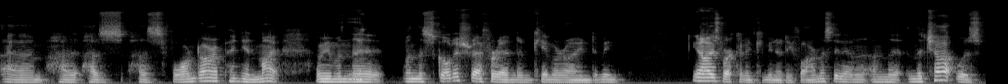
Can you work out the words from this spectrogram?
um, has has formed our opinion. My, I mean, when the when the Scottish referendum came around, I mean, you know, I was working in community pharmacy then, and the and the chat was,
